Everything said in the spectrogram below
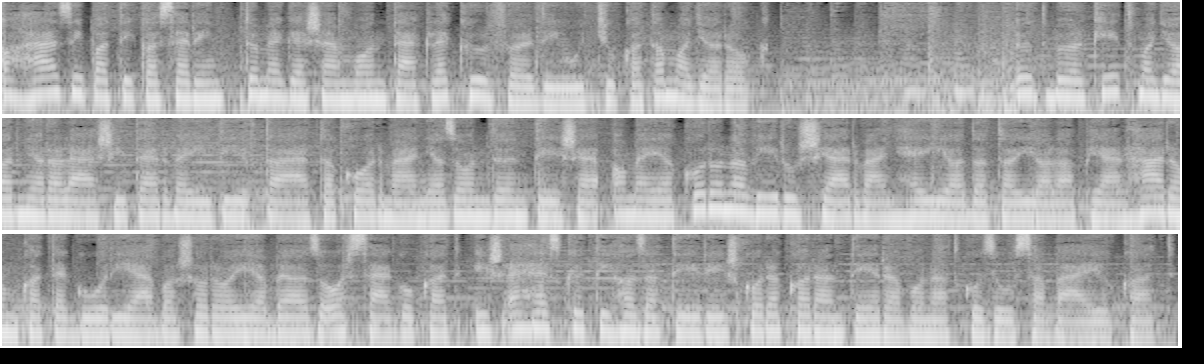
A házi patika szerint tömegesen mondták le külföldi útjukat a magyarok. Ötből két magyar nyaralási terveit írta át a kormány azon döntése, amely a koronavírus járvány helyi adatai alapján három kategóriába sorolja be az országokat, és ehhez köti hazatéréskor a karanténra vonatkozó szabályokat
